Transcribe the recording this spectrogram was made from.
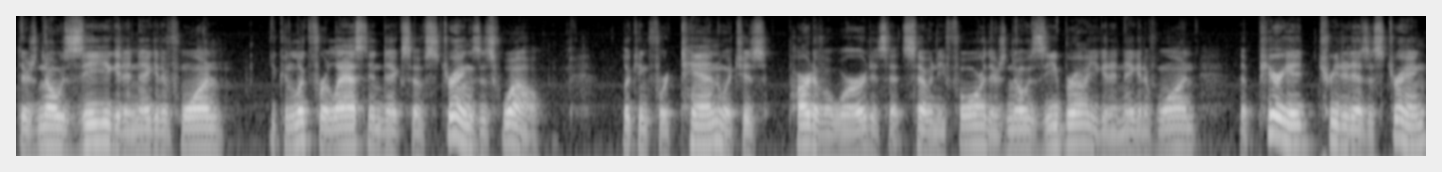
there's no Z, you get a negative 1. You can look for last index of strings as well. Looking for 10, which is part of a word, is at 74. There's no zebra, you get a negative 1. The period, treated as a string,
